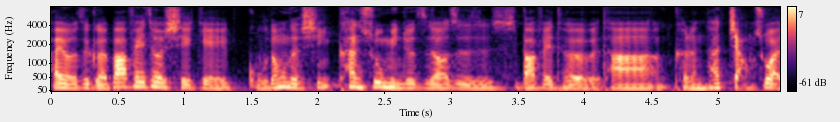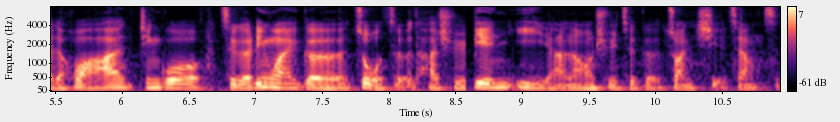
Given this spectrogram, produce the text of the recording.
还有这个巴菲特写给股东的信，看书名就知道是是巴菲特他可能他讲出来的话啊，经过这个另外一个作者他去编译啊，然后去这个撰写这样子。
